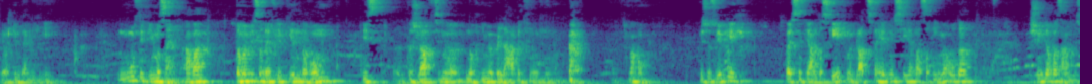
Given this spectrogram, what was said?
Ja, stimmt eigentlich eh. Muss nicht immer sein, aber da mal ein bisschen reflektieren, warum ist das Schlafzimmer noch immer belagert von den Kindern. Warum? Ist es wirklich, weil es nicht anders geht, von dem Platzverhältnis her, was auch immer, oder schwingt auch was anderes?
